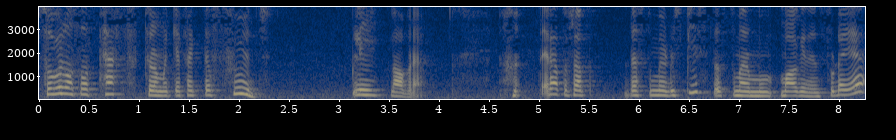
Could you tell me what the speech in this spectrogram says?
Så vil også TEF, thermic effect of food, bli lavere. Det er rett og slett Desto mer du spiser, desto mer magen din fordøye.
